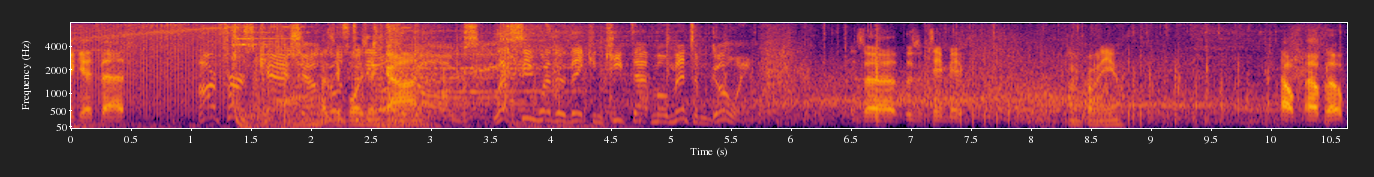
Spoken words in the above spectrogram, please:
We get that? Our first cash out Because goes your to boys the are gone. Overdogs. Let's see whether they can keep that momentum going. There's a there's a teammate. I'm coming to you. Help, help, help.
